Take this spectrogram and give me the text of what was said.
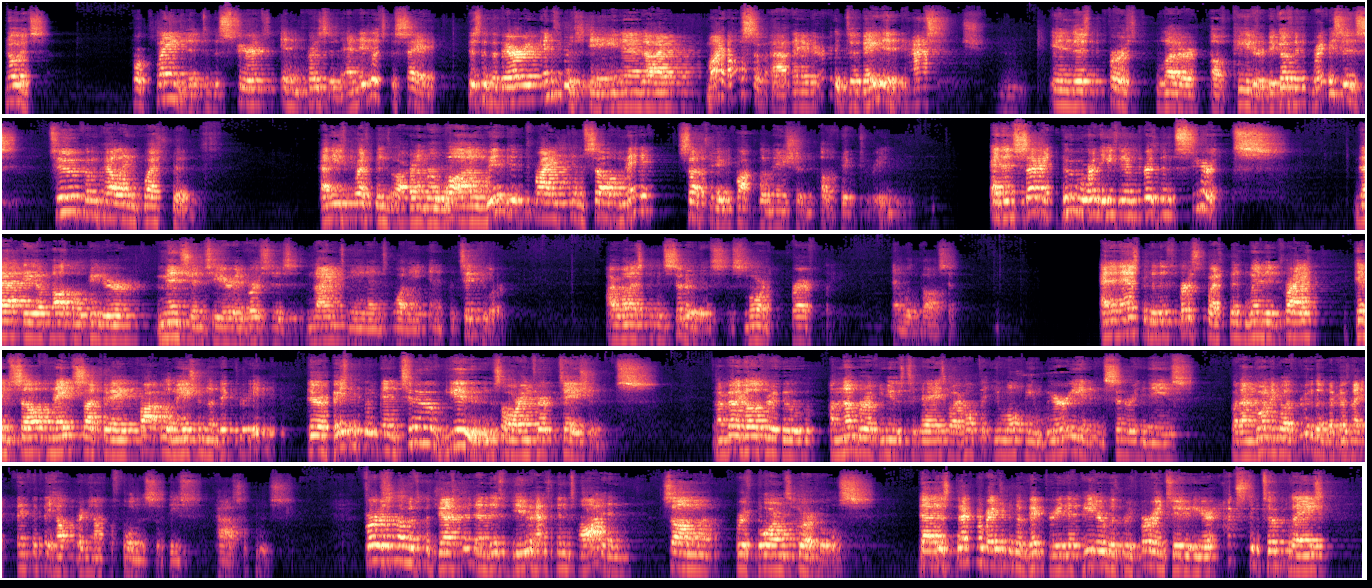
Notice, proclaimed it to the spirits in prison. And needless to say, this is a very interesting and I might also add a very debated passage in this first letter of Peter because it raises two compelling questions. And these questions are number one, when did Christ himself make such a proclamation of victory? And then, second, who were these imprisoned spirits that the Apostle Peter mentions here in verses 19 and 20 in particular? I want us to consider this this morning prayerfully and with God's help. And in answer to this first question, when did Christ himself make such a proclamation of victory? There have basically been two views or interpretations. I'm going to go through a number of views today, so I hope that you won't be weary in considering these. But I'm going to go through them because I think that they help bring out the fullness of these passages. First, some have suggested, and this view has been taught in some Reformed circles, that this declaration of victory that Peter was referring to here actually took place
